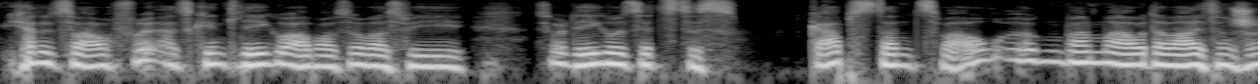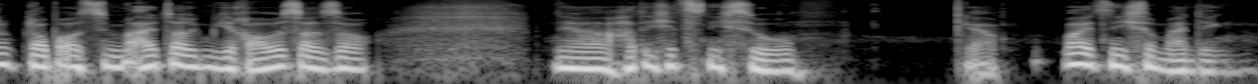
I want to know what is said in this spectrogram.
ich hatte zwar auch als Kind Lego, aber sowas wie so Lego-Sets, das gab es dann zwar auch irgendwann mal, aber da war ich dann schon, glaube ich, aus dem Alter irgendwie raus. Also ja, hatte ich jetzt nicht so ja, war jetzt nicht so mein Ding,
